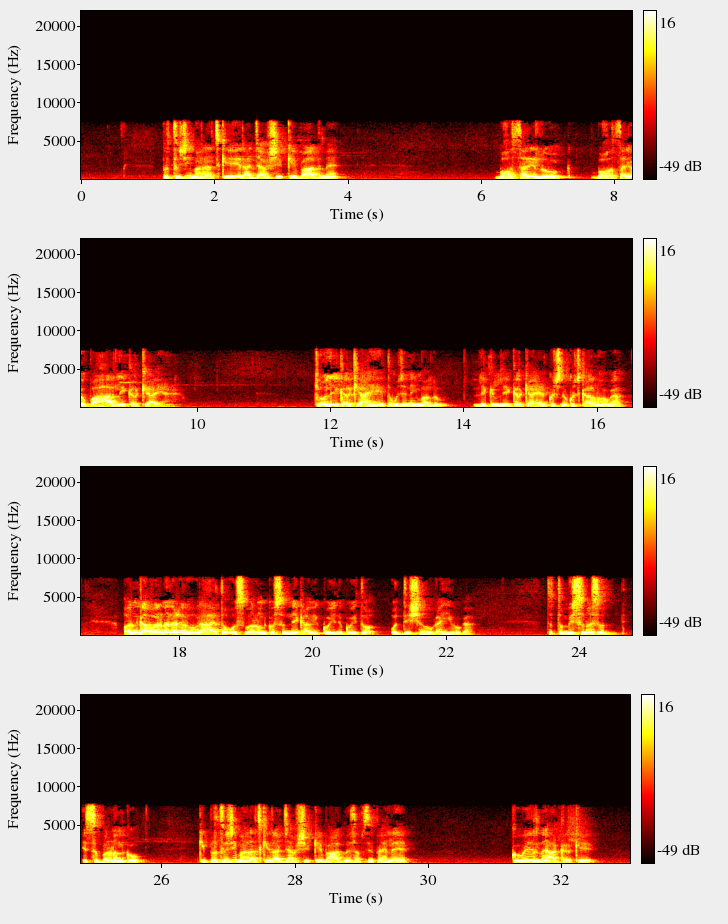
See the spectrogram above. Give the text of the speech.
पृथ्वी जी महाराज के राज्याभिषेक के बाद में बहुत सारे लोग बहुत सारे उपहार लेकर के आए हैं। क्यों लेकर के आए हैं तो मुझे नहीं मालूम लेकिन लेकर के आए हैं कुछ न कुछ कारण होगा। और उनका वर्णन अगर हो रहा है तो उस वर्णन को सुनने का भी कोई न कोई तो उद्देश्य होगा ही होगा। तो तुम भी सुनो इस, इस वर्णन को कि पृथ्वी जी महाराज के राज्याभिषेक के बाद में सबसे पहले कुबेर ने आकर के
